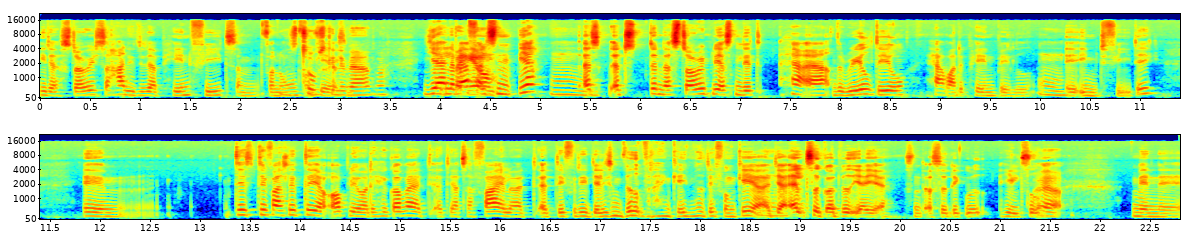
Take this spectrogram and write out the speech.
I deres stories, så har de det der pæne feed, som for nogen fungerer. To forskellige verdener. Ja, eller i hvert fald sådan, ja, mm. at, at den der story bliver sådan lidt, her er the real deal, her var det pæne billede mm. øh, i mit feed, ikke? Øhm, det, det er faktisk lidt det, jeg oplever. Det kan godt være, at, at jeg tager fejl, og at, at det er fordi, jeg ligesom ved, hvordan gamet det fungerer. Mm. At jeg altid godt ved, ja, ja, sådan der ser det ikke ud hele tiden. Ja. Men, øh,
